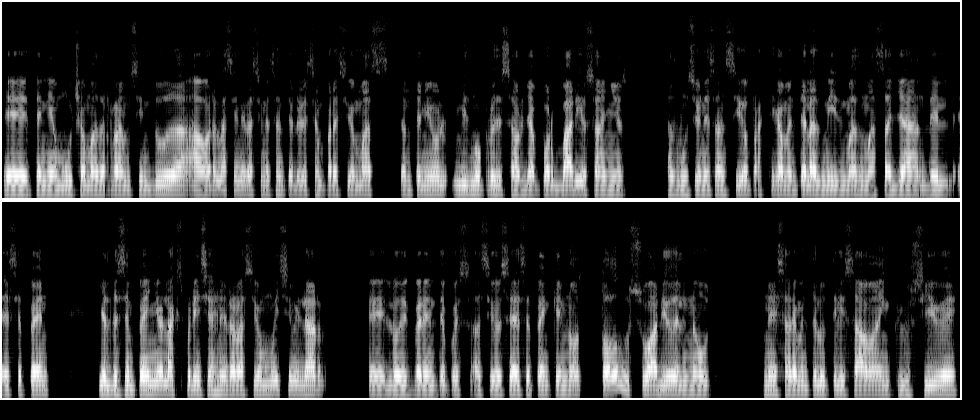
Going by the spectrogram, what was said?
eh, tenía mucha más RAM sin duda, ahora las generaciones anteriores se han parecido más, han tenido el mismo procesador ya por varios años, las funciones han sido prácticamente las mismas, más allá del S Pen, y el desempeño, la experiencia general ha sido muy similar, eh, lo diferente pues ha sido ese S Pen que no todo usuario del Note necesariamente lo utilizaba, inclusive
